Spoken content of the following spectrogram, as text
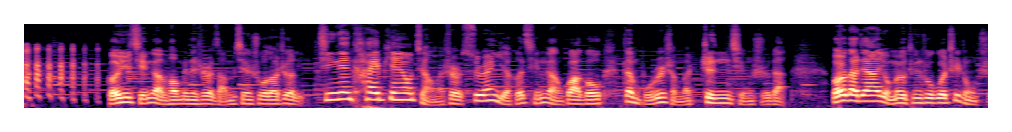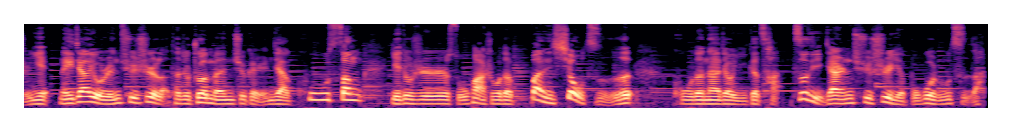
关于情感方面的事儿，咱们先说到这里。今天开篇要讲的事儿，虽然也和情感挂钩，但不是什么真情实感。不知道大家有没有听说过这种职业？哪家有人去世了，他就专门去给人家哭丧，也就是俗话说的办孝子。哭的那叫一个惨，自己家人去世也不过如此啊！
